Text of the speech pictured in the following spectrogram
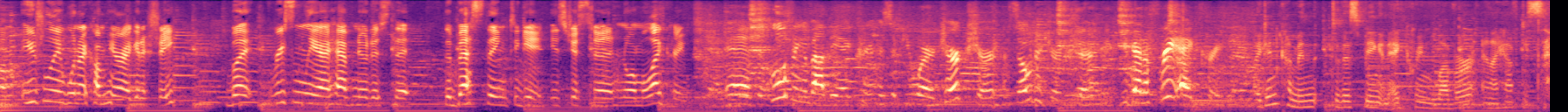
Um, usually, when I come here, I get a shake, but recently I have noticed that the best thing to get is just a normal egg cream. And the cool thing about the egg cream is if you wear a jerk shirt, a soda jerk shirt, you get a free egg cream. I didn't come into this being an egg cream lover, and I have to say,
